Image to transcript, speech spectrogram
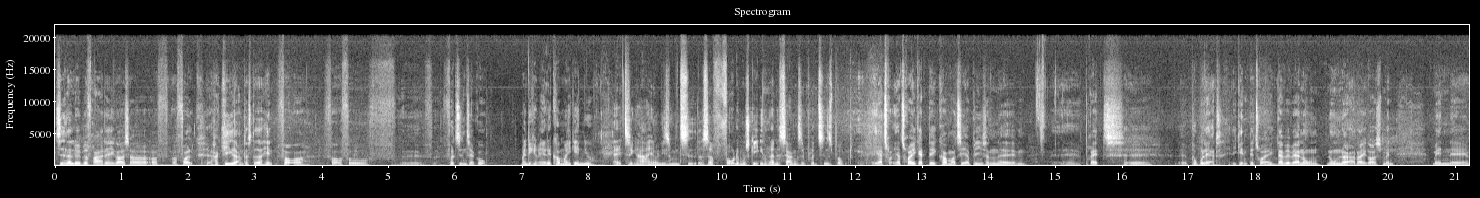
tiden er løbet fra det, ikke også? Og, og, og folk har kigget andre steder hen for at, for at få, øh, få tiden til at gå. Men det kan være, at det kommer igen jo. Alting har jo ligesom en tid, og så får det måske en renaissance på et tidspunkt. Jeg tror, jeg tror ikke, at det kommer til at blive sådan øh, øh bredt øh, øh, populært igen. Det tror jeg ikke. Der vil være nogle, nogle nørder, ikke også? Men, men øh,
